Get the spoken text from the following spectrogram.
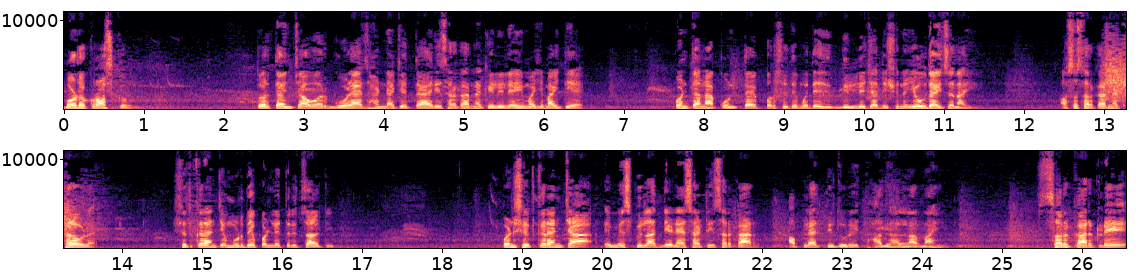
बॉर्डर क्रॉस करून तर त्यांच्यावर गोळ्या झाडण्याची तयारी सरकारनं केलेली आहे ही माझी माहिती आहे. पण त्यांना कोणत्याही परिस्थितीमध्ये दिल्लीच्या दिशेने येऊ द्यायचं नाही असं सरकारने ठरवलं आहे शेतकऱ्यांचे मुर्दे पडले तरी चालतील. पण शेतकऱ्यांच्या एम एस पीला देण्यासाठी सरकार आपल्या तिजोरीत हात घालणार नाही. सरकारकडे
